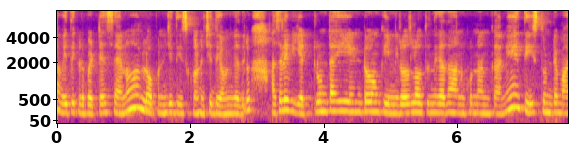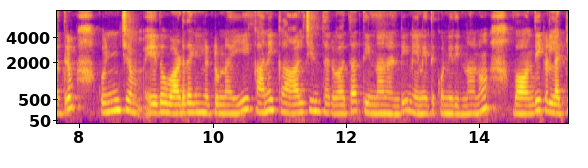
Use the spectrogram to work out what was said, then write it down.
అవి అయితే ఇక్కడ పెట్టేశాను. లోపల నుంచి తీసుకొని వచ్చి దేవుని గదిలో. అసలు ఇవి ఎట్లుంటాయి ఏంటో ఇంక ఇన్ని రోజులు అవుతుంది కదా అనుకున్నాను కానీ తీస్తుంటే మాత్రం కొంచెం ఏదో వాడదగినట్టున్నాయి కానీ కాల్చిన తర్వాత తర్వాత తిన్నానండి. నేనైతే కొన్ని తిన్నాను. బాగుంది. ఇక్కడ లక్కీ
